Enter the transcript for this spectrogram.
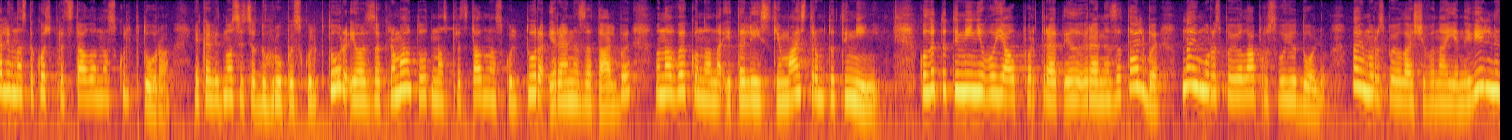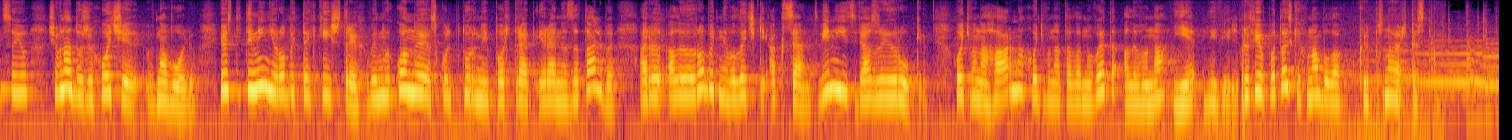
Залі в нас також представлена скульптура, яка відноситься до групи скульптур. І ось, зокрема, тут у нас представлена скульптура Ірени Затальби. Вона виконана італійським майстром Тотеміні. Коли Тотеміні вояв портрет Ірени Затальби, вона йому розповіла про свою долю. Вона йому розповіла, що вона є невільницею, що вона дуже хоче на волю. І ось Тотеміні робить такий штрих. Він виконує скульптурний портрет Ірени Затальби, але- робить невеличкий акцент. Він їй зв'язує руки. Хоч вона гарна, хоч вона талановита, але вона є невільна. Графія Потоцьких вона була кріпосною артисткою.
